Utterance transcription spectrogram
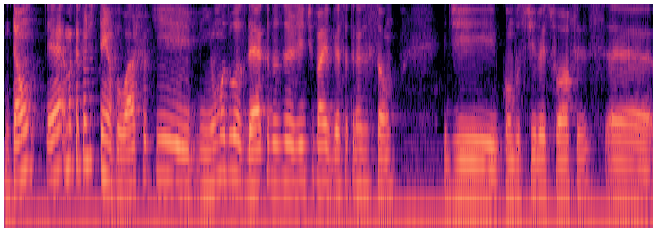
Então é uma questão de tempo. Eu acho que em uma ou duas décadas a gente vai ver essa transição de combustíveis fósseis é,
